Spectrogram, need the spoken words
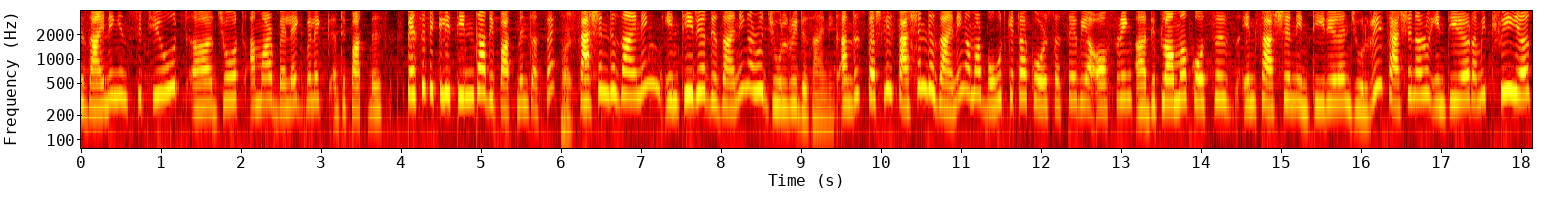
ডিজাইনিং ইনষ্টিটিউট য'ত আমাৰ বেলেগ বেলেগ ডিপাৰ্টমেণ্ট স্পেচিফিকেলি তিনিটা ডিপাৰ্টমেণ্ট আছে। ফেশ্বন ডিজাইনিং ইণ্টেৰিয়ৰ ডিজাইনিং আৰু jewellery designing under specially fashion designing আমাৰ বহুতকেইটা কোৰ্চ আছে। We are offering diploma courses in fashion interior and jewellery fashion আৰু ইণ্টেৰিয়াৰত আমি থ্ৰী ইয়াৰ্ছ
